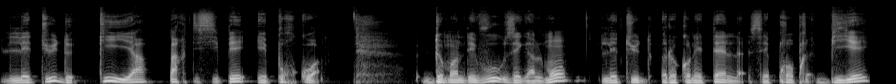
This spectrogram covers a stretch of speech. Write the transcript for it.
l'étude Qui y a participé et pourquoi? Demandez-vous également, l'étude reconnaît-elle ses propres biais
